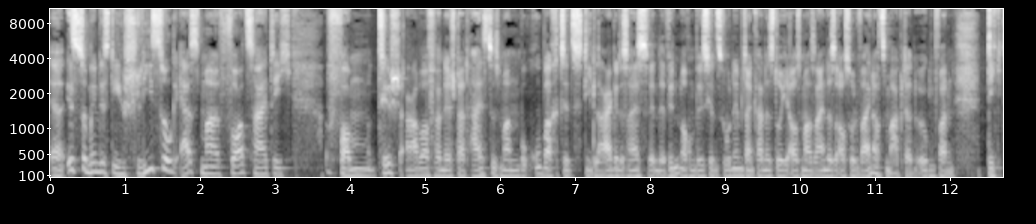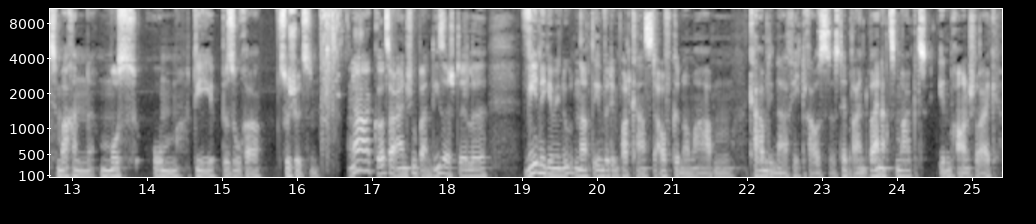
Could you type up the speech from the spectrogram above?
äh, ist zumindest die Schließung erstmal vorzeitig vom Tisch, aber von der Stadt heißt es, man beobachtet die Lage. Das heißt, wenn der Wind noch ein bisschen zunimmt, dann kann es durchaus mal sein, dass auch so ein Weihnachtsmarkt dann irgendwann dicht machen muss, um die Besucher zu schützen. Ja, kurzer Einschub an dieser Stelle. Wenige Minuten nachdem wir den Podcast aufgenommen haben, kam die Nachricht raus, dass der Weihnachtsmarkt in Braunschweig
